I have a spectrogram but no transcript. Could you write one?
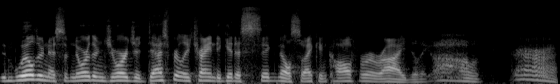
the wilderness of northern Georgia, desperately trying to get a signal so I can call for a ride. You're like, oh, ugh.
